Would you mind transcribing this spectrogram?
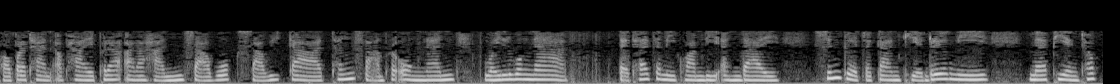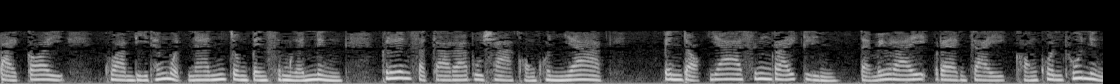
ขอประทานอภัยพระอรหันต์สาวกสาวิกาทั้งสามพระองค์นั้นไว้ล่วงหน้า แต่ถ้าจะมีความดีอันใด ซึ่งเกิดจากการเขียนเรื่องนี้ แม้เพียงเท่าปลายก้อย ความดีทั้งหมดนั้นจงเป็นเสมือนหนึ่ง เครื่องสักการะบูชาของคนยาก เป็นดอกหญ้าซึ่งไร้กลิ่น แต่ไม่ไร้แรงใจของคนผู้หนึ่ง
